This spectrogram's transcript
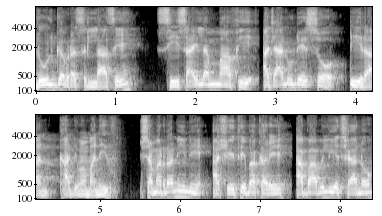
Luul Gabrasillaasee, Siisaay Lammaa fi Acaaluu Deessoo dhiiraan kaadhimamaniiru. Shamarraniin Asheetee Bakaree, Abaabilii Yeshaanoo,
